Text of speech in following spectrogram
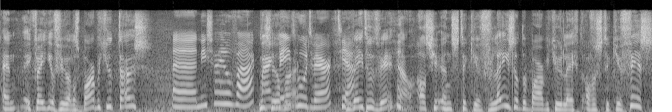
En ik weet niet of je wel eens barbecue thuis. Eh, niet zo heel vaak, maar ik weet vaak. hoe het werkt. Ja? Je weet hoe het werkt. Nou, als je een stukje vlees op de barbecue legt of een stukje vis.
